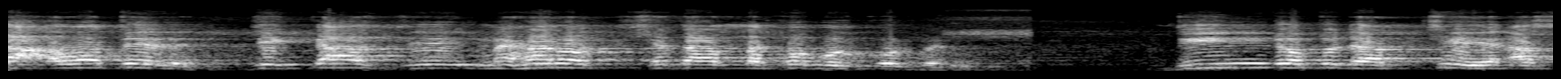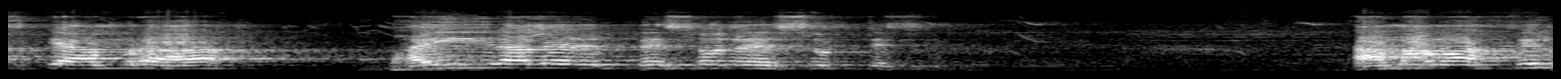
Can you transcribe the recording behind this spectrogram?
দাওয়াতের যে কাজ, যে মেহনত, সেটা আল্লাহ কবুল করবেন। দিন যত যাচ্ছে, আজকে আমরা ভাইরালের পেছনে ছুটতেছি। আমার মাহফিল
